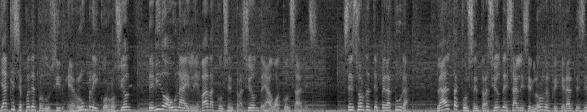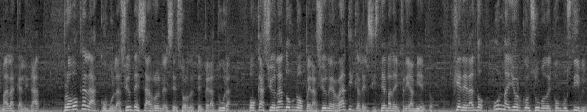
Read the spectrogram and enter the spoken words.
ya que se puede producir herrumbre y corrosión debido a una elevada concentración de agua con sales. Sensor de temperatura. La alta concentración de sales en los refrigerantes de mala calidad provoca la acumulación de sarro en el sensor de temperatura, ocasionando una operación errática del sistema de enfriamiento, generando un mayor consumo de combustible.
